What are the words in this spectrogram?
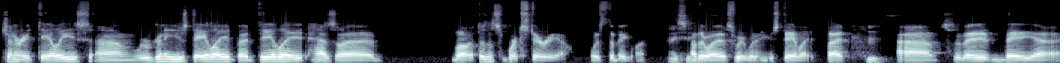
generate dailies. Um, we were going to use Daylight, but Daylight has a well, it doesn't support stereo. Was the big one. I see. Otherwise, we would have used Daylight. But hmm. uh, so they they uh,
